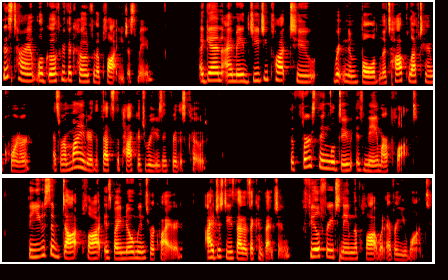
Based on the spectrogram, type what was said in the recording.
This time, we'll go through the code for the plot you just made. Again, I made ggplot2 written in bold in the top left-hand corner as a reminder that that's the package we're using for this code. The first thing we'll do is name our plot. The use of dot plot is by no means required. I just use that as a convention. Feel free to name the plot whatever you want.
